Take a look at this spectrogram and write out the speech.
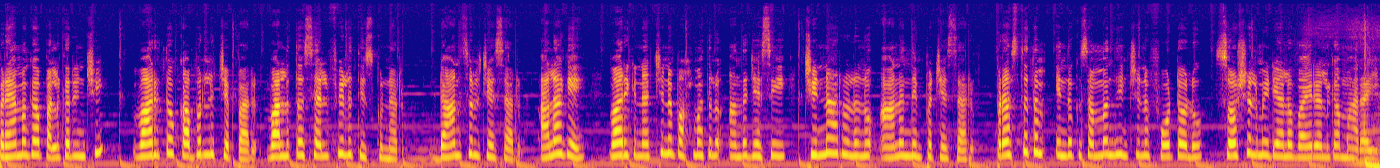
ప్రేమగా పలకరించి వారితో కబుర్లు చెప్పారు. వాళ్ళతో సెల్ఫీలు తీసుకున్నారు. డాన్సులు చేశారు. అలాగే వారికి నచ్చిన బహుమతులు అందజేసి చిన్నారులను ఆనందింపచేశారు. ప్రస్తుతం ఇందుకు సంబంధించిన ఫోటోలు సోషల్ మీడియాలో వైరల్గా మారాయి.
